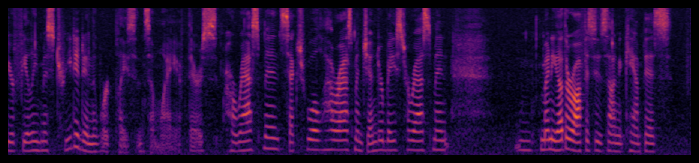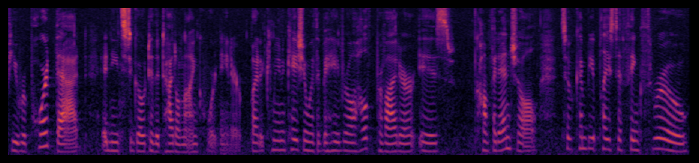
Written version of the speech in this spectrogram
you're feeling mistreated in the workplace in some way, if there's harassment, sexual harassment, gender-based harassment. Many other offices on a campus, if you report that, it needs to go to the Title IX coordinator. But a communication with a behavioral health provider is confidential, so it can be a place to think through,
